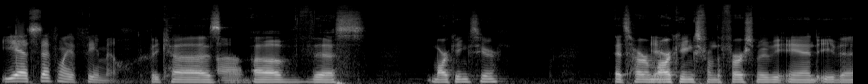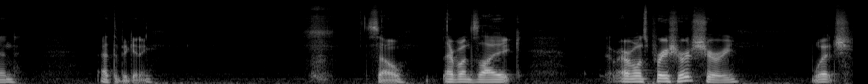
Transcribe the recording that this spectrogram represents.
Yeah, it's definitely a female. because Um, of this markings here. It's her Yeah. markings from the first movie and even at the beginning. So everyone's like, everyone's pretty sure it's Shuri, which,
